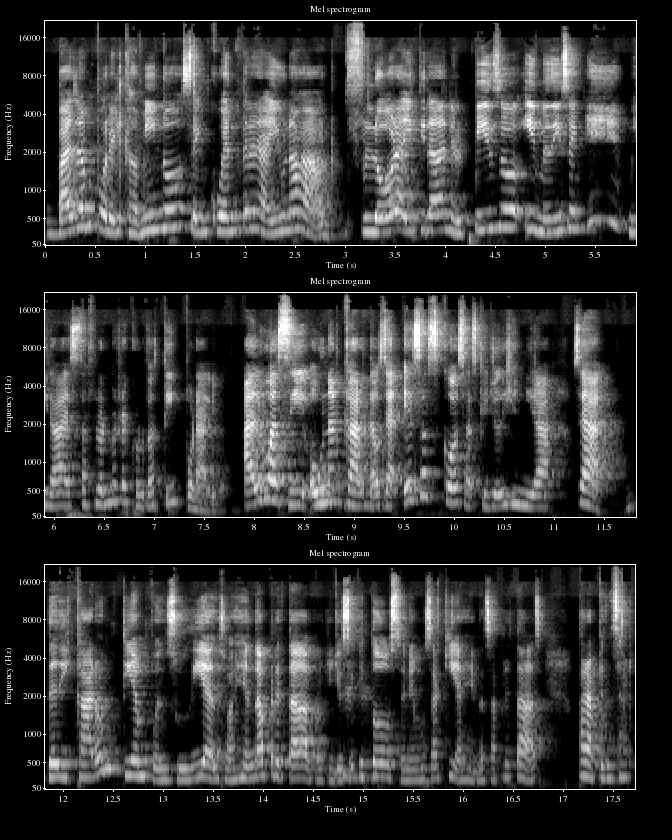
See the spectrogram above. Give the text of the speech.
vayan por el camino, se encuentren ahí una flor ahí tirada en el piso y me dicen, "Ah, mira, esta flor me recordó a ti por algo. Algo así, o una carta, o sea, esas cosas que yo dije, mira, o sea, dedicaron tiempo en su día, en su agenda apretada, porque yo sé que todos tenemos aquí agendas apretadas, para pensar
